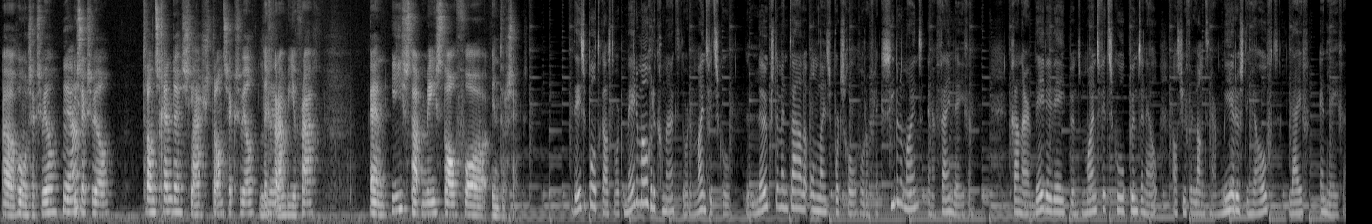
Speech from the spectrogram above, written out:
eh, homoseksueel, ja. biseksueel, transgender slash transseksueel, ligt Ja. eraan wie je vraagt. En I staat meestal voor intersex. Deze podcast wordt mede mogelijk gemaakt door de Mindfit School, de leukste mentale online sportschool voor een flexibele mind en een fijn leven. Ga naar www.mindfitschool.nl als je verlangt naar meer rust in je hoofd, lijf en leven.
